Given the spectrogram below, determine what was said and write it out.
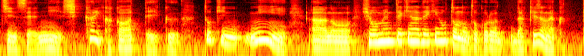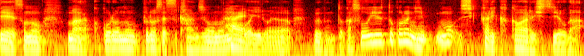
人生にしっかり関わっていく時にあの表面的な出来事のところだけじゃなくてそのまあ心のプロセス感情のね、はい、こういろいろな部分とかそういうところにもしっかり関わる必要が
